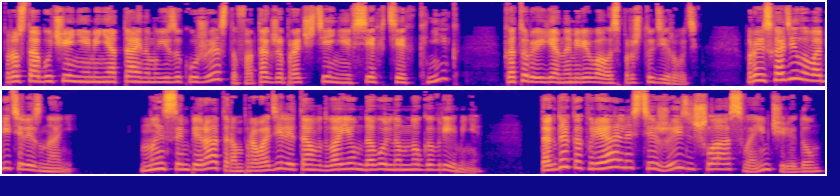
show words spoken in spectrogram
Просто обучение меня тайному языку жестов, а также прочтение всех тех книг, которые я намеревалась проштудировать, происходило в обители знаний. Мы с императором проводили там вдвоем довольно много времени, тогда как в реальности жизнь шла своим чередом.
